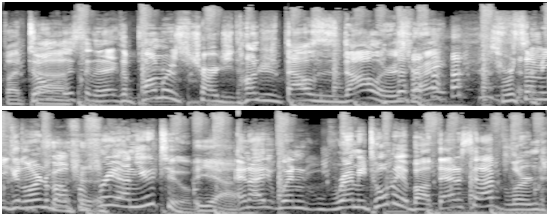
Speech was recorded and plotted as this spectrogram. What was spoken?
But Don't uh, listen to that. The plumbers charge hundreds of thousands of dollars, right? For something you can learn about for free on YouTube. Yeah. And I, when Remy told me about that, I said I've learned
